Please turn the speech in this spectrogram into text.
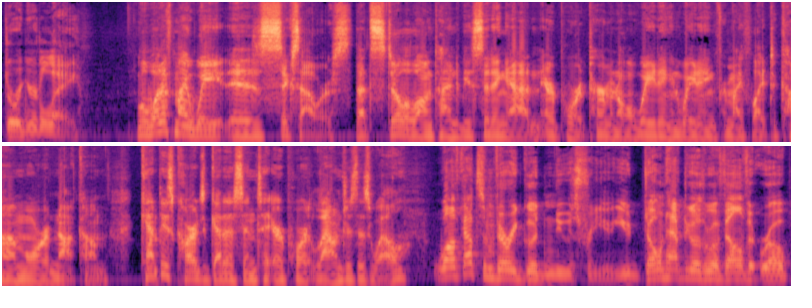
during your delay. Well, what if my wait is six hours? That's still a long time to be sitting at an airport terminal waiting and waiting for my flight to come or not come. Can't these cards get us into airport lounges as well? Well, I've got some very good news for you. You don't have to go through a velvet rope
